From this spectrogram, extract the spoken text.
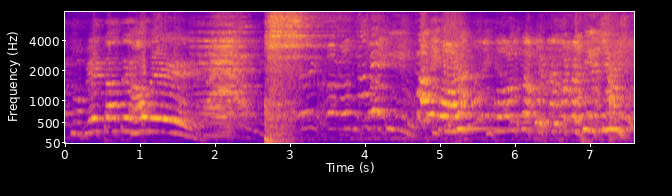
একটু বেটাতে হবে। বল বল না কথা দিয়েছিস।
